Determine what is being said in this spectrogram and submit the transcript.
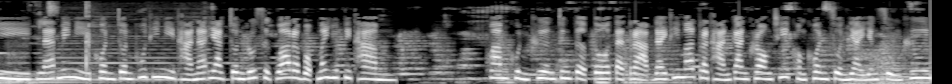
มี และไม่มีคนจนผู้ที่มีฐานะยากจนรู้สึกว่าระบบไม่ยุติธรรม ความขุ่นเคืองจึงเติบโตแต่ตราบใดที่มาตรฐานการครองชีพของคนส่วนใหญ่ยังสูงขึ้น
